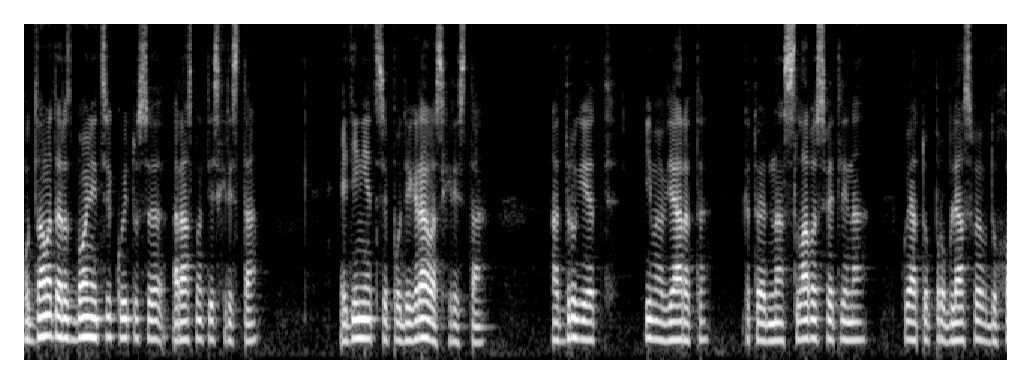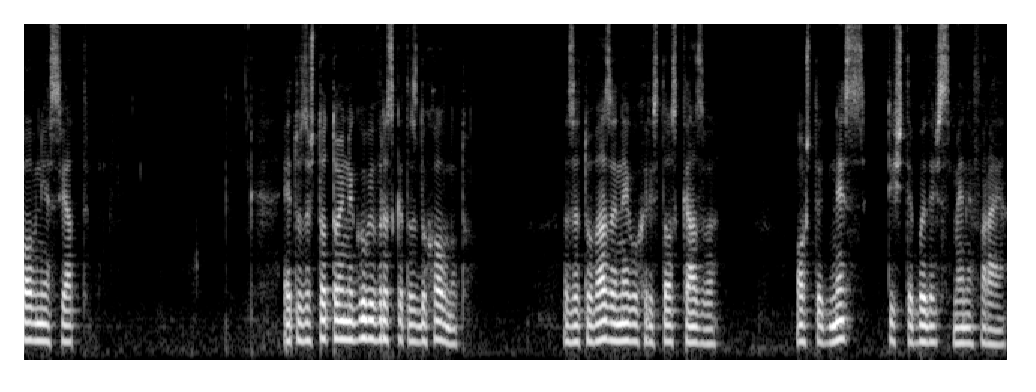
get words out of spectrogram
От двамата разбойници, които са разпнати с Христа, единият се подиграва с Христа, а другият има вярата като една слаба светлина, която проблясва в духовния свят. Ето защо той не губи връзката с духовното. Затова за него Христос казва Още днес ти ще бъдеш с мене в рая.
